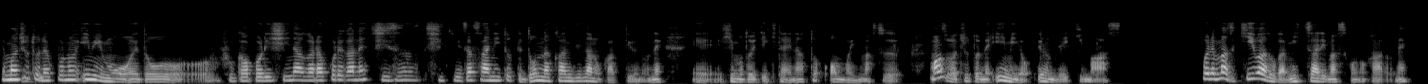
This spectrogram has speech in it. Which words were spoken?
で、まあちょっとね、この意味も、えっと、深掘りしながら、これがね、獅子座獅子座さんにとってどんな感じなのかっていうのをね、えー紐解いていきたいなと思います。まずはちょっとね、意味を読んでいきます。これまずキーワードが3つあります、このカードね。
